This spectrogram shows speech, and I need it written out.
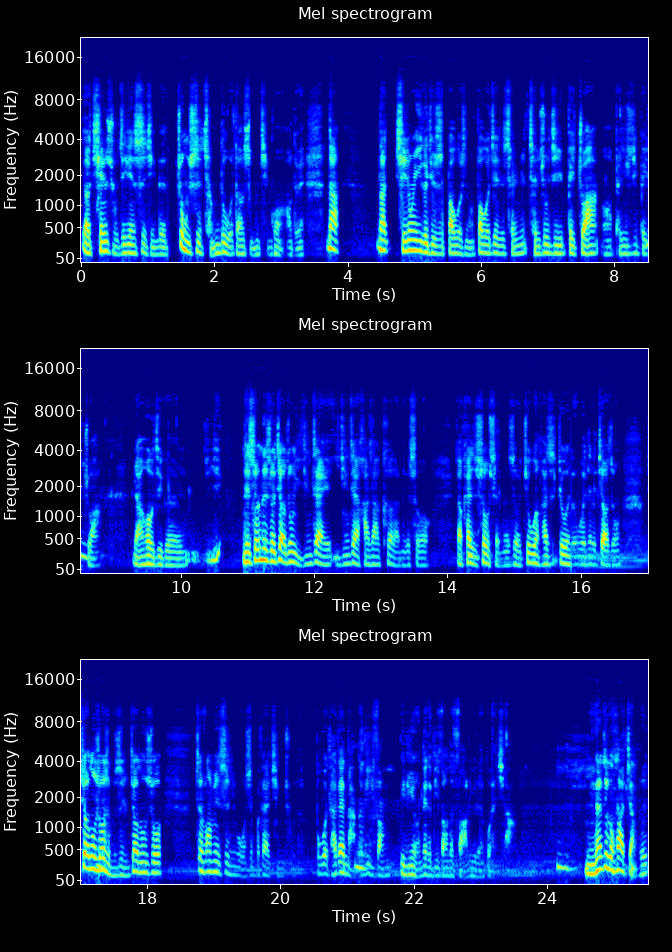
要签署这件事情的重视程度到什么情况啊？对不对？那那其中一个就是包括什么？包括这个陈陈书记被抓啊，陈书记被抓，然后这个那时候那时候教宗已经在已经在哈萨克了，那个时候要开始受审的时候，就问还是就问问那个教宗，教宗说什么事情？教宗说这方面事情我是不太清楚的。不过他在哪个地方，不一定有那个地方的法律来管辖。嗯，你看这个话讲的，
